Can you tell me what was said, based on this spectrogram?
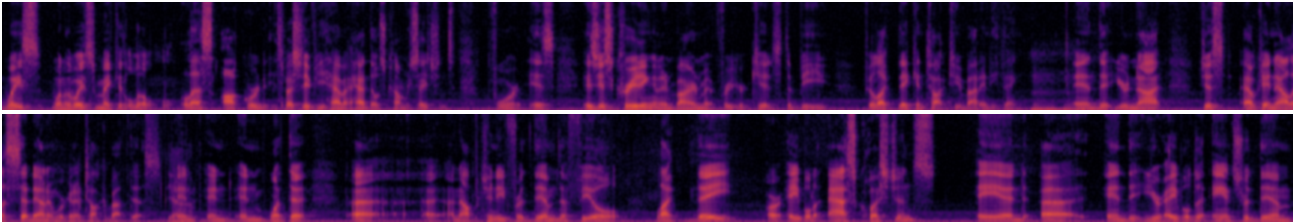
ways, one of the ways to make it a little less awkward, especially if you haven't had those conversations before, is is just creating an environment for your kids to be feel like they can talk to you about anything, Mm-hmm. and that you're not just okay. Now let's sit down and we're going to talk about this, Yeah. and and and want that uh, an opportunity for them to feel like they are able to ask questions and uh, and that you're able to answer them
